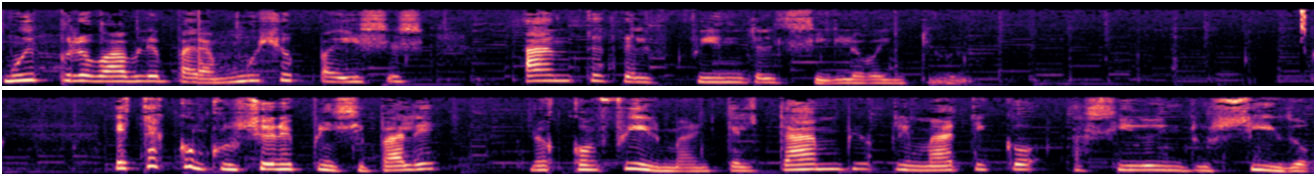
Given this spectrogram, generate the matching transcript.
muy probable para muchos países antes del fin del siglo XXI. Estas conclusiones principales nos confirman que el cambio climático ha sido inducido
